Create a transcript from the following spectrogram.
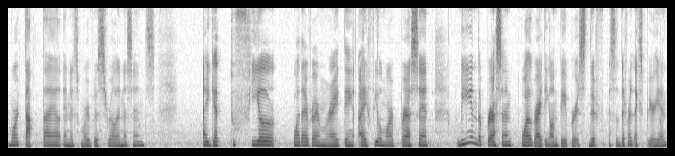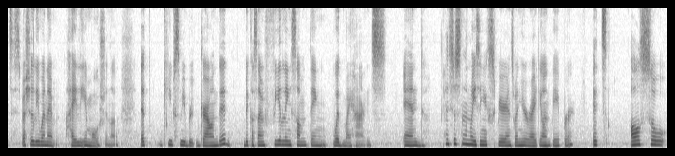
more tactile and it's more visceral in a sense. I get to feel whatever I'm writing. I feel more present. Being in the present while writing on paper is diff- is a different experience, especially when I'm highly emotional. It keeps me grounded because I'm feeling something with my hands. And it's just an amazing experience when you're writing on paper. It's also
